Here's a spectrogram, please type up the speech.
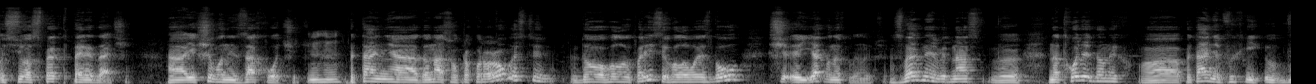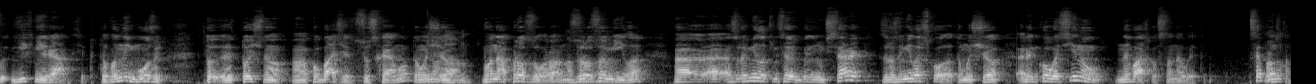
ось цю аспект передачі. Якщо вони захочуть, питання до нашого прокурора області, до голови поліції, голови СБУ, що- як вони вплинуть. Звернення від нас в- надходять до них питання в їхній, в їхній реакції. Тобто вони можуть то- е, точно побачити цю схему, тому Ну що да. вона прозора, Вона зрозуміла. Зрозуміло кінцеві бенефіціари, зрозуміла школа, тому що ринкову ціну не важко встановити. Все просто.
